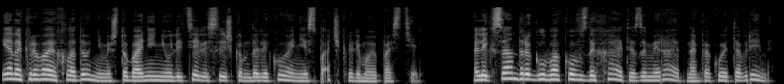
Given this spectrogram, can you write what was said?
Я накрываю их ладонями, чтобы они не улетели слишком далеко и не испачкали мою постель. Александра глубоко вздыхает и замирает на какое-то время.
